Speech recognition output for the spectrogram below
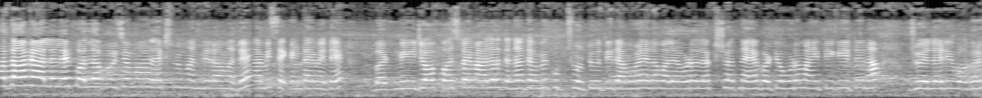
आता आम्ही आलेलो आहे कोल्हापूरच्या महालक्ष्मी मंदिरामध्ये. आम्ही सेकंड टाइम येते. बट मी जेव्हा फर्स्ट टाइम आले होते ना तेव्हा मी खूप छोटी होती. त्यामुळे ना मला एवढं लक्षात नाही बट एवढं माहिती की इथे ना ज्वेलरी वगैरे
